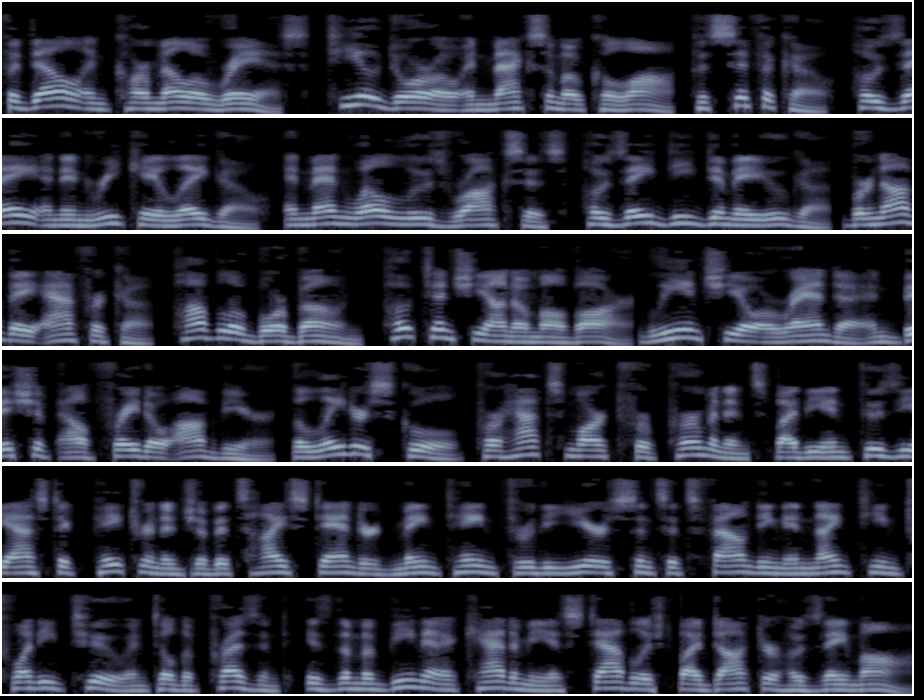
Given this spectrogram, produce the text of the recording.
Fidel and Carmelo Reyes, Teodoro and Maximo Cala, Pacifico, Jose and Enrique Lego, and Manuel Luz Roxas, Jose D. Dimayuga, Bernabe Africa, Pablo Borbon, Potenciano Malvar, Leoncio Aranda and Bishop Alfredo Obviar. The later school, perhaps marked for permanence by the enthusiastic patronage of its high standard maintained through the years since its founding in 1922 until the present, is the Mabini Academy established by Dr. Jose Ma.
